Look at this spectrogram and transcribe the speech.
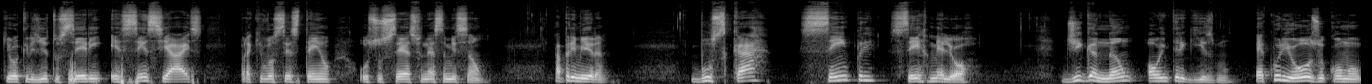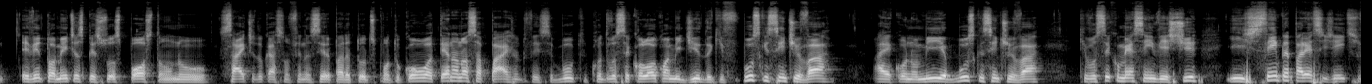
que eu acredito serem essenciais para que vocês tenham o sucesso nessa missão. A primeira, buscar sempre ser melhor. Diga não ao entreguismo. É curioso como eventualmente as pessoas postam no site educaçãofinanceira-para-todos.com ou até na nossa página do Facebook, quando você coloca uma medida que busca incentivar a economia, busca incentivar que você comece a investir e sempre aparece gente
